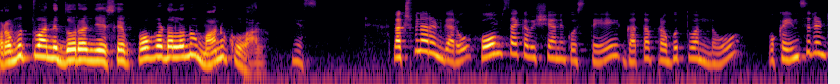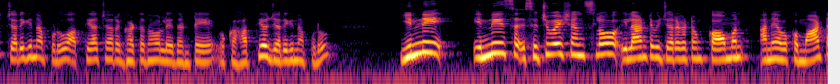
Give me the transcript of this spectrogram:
ప్రభుత్వాన్ని దూరం చేసే పోకడలను మానుకోవాలి. ఎస్ లక్ష్మీనారాయణ గారు హోంశాఖ విషయానికి వస్తే గత ప్రభుత్వంలో ఒక ఇన్సిడెంట్ జరిగినప్పుడు అత్యాచార ఘటన లేదంటే ఒక హత్య జరిగినప్పుడు ఇన్ని ఇన్ని సిచ్యువేషన్స్లో ఇలాంటివి జరగటం కామన్ అనే ఒక మాట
